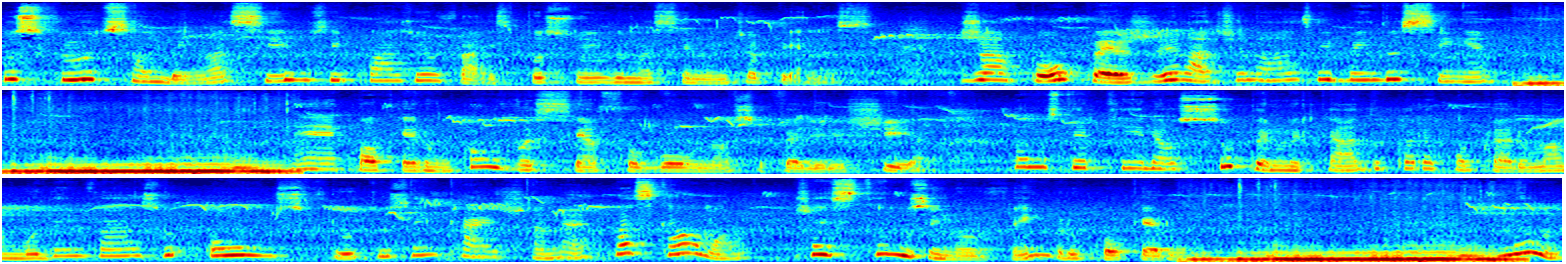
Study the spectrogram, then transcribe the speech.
Os frutos são bem macios e quase ovais, possuindo uma semente apenas. Já a polpa é gelatinosa e bem docinha. É, qualquer um, como você afogou o nosso pé de lixia, vamos ter que ir ao supermercado para comprar uma muda em vaso ou os frutos em caixa, né? Mas calma, já estamos em novembro, qualquer um. Não,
